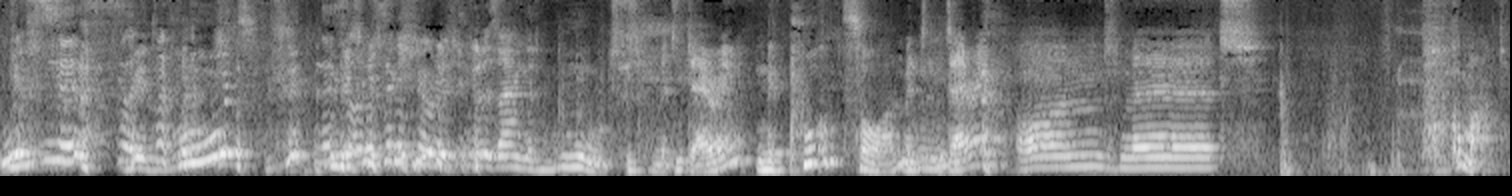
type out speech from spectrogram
Wut, Business und Security. Ich würde sagen mit Mut. Mit Daring. mit purem Zorn. Mit Daring und mit Command.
